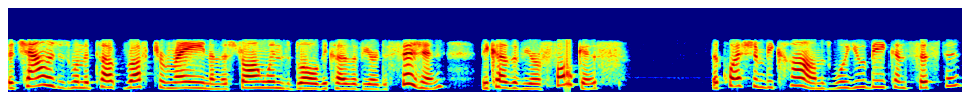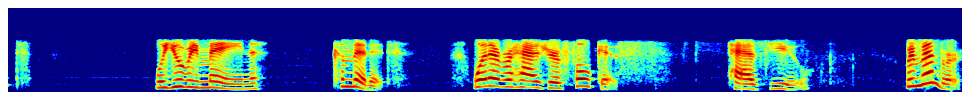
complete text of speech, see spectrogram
The challenge is when the tough, rough terrain and the strong winds blow because of your decision, because of your focus. The question becomes will you be consistent? Will you remain committed? Whatever has your focus has you. Remember,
